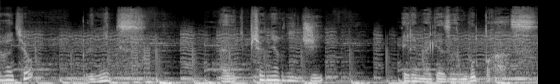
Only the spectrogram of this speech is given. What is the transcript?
Radio, le mix avec Pionnier DJ et les magasins Woodbrass.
